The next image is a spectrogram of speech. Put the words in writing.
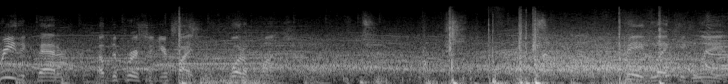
breathing pattern of the person you're fighting. What a punch. Big leg kick land.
